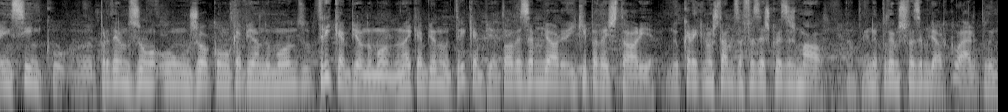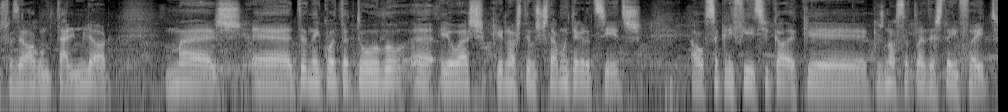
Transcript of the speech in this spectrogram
em 5 perdermos um, um, jogo com o campeão do mundo, tricampeão do mundo, não é campeão do mundo, tricampeão, talvez a melhor equipa da história. Eu creio que não estamos a fazer as coisas mal. Portanto, ainda podemos fazer melhor, claro, podemos fazer algum detalhe melhor mas uh, tendo em conta tudo, uh, eu acho que nós temos que estar muito agradecidos ao sacrifício que, que, os nossos atletas têm feito.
